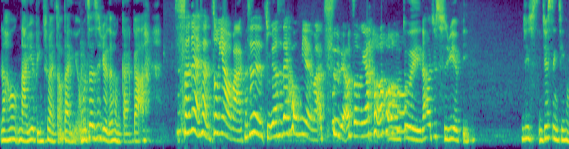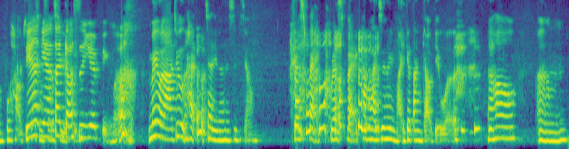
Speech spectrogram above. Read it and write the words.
然后拿月饼出来招待你们，我真的是觉得很尴尬。生日还是很重要嘛，可是主要是在后面嘛，吃比较重要。哦，对，然后就吃月饼，你就你就心情很不好。你的你的蛋糕是是月饼吗？没有啦，就还家里人还是比较 respect respect，他们还是会买一个蛋糕给我的。然后，嗯，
